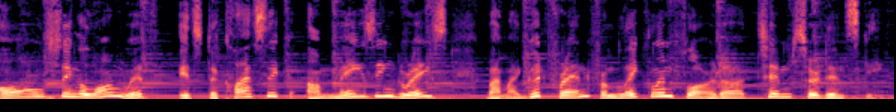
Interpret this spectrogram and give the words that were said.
all sing along with. It's the classic Amazing Grace by my good friend from Lakeland, Florida, Tim Serdinsky.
